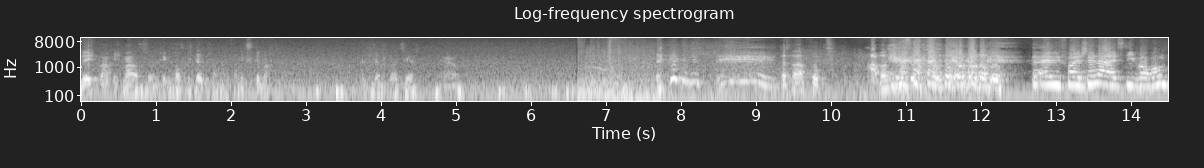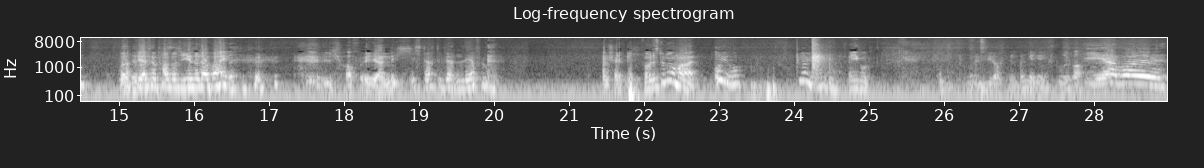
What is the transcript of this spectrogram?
Nee, ich habe mich mal auf so ein Ding aufgestellt und habe einfach nichts gemacht. Hatte ich schon mal erzählt. Das war abrupt. Aber schön. Ey, wir fahren schneller als die, warum? Hatten wir für Passagiere dabei? Ich hoffe ja nicht. Ich dachte, wir hatten Leerflug. Anscheinend nicht. Wolltest du nochmal? Oh ja. Ja, ja. Finde ich gut. Du willst wieder auf den angenehmen Stuhl, wa? Jawohl.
